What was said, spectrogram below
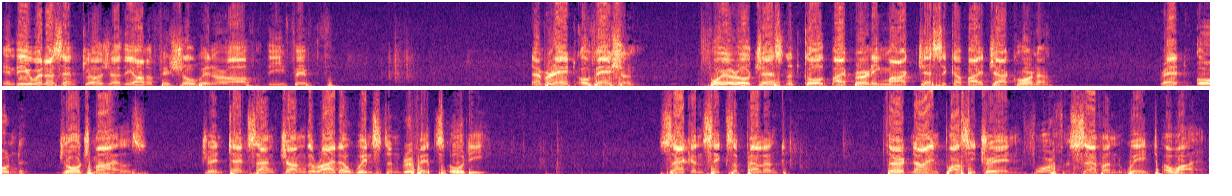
In the winner's enclosure, the unofficial winner of the fifth Number eight, Ovation. Four-year-old chestnut colt by Burning Mark. Jessica by Jack Horner. Red owned George Miles. Train 10 Sang Chung, the rider, Winston Griffiths, OD. Second, six, Appellant. Third, nine, Posse Train. Fourth, seven, Wait a While.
